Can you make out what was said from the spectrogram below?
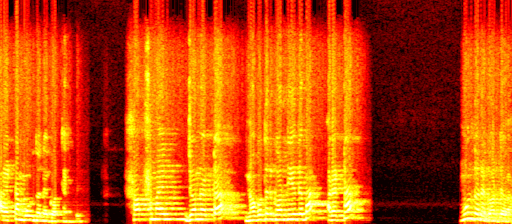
আর একটা মূলধনের ঘর থাকবে। সব সময়ের জন্য একটা নগদের ঘর দিয়ে দেবা আর একটা মূলধনের ঘর দেওয়া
